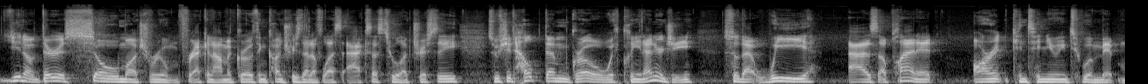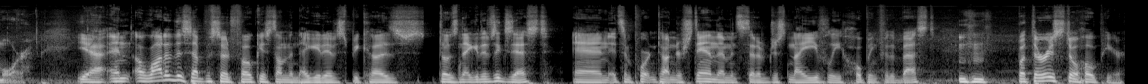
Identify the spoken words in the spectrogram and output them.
you know, there is so much room for economic growth in countries that have less access to electricity. So we should help them grow with clean energy so that we, as a planet, aren't continuing to emit more. Yeah, and a lot of this episode focused on the negatives because those negatives exist and it's important to understand them instead of just naively hoping for the best. Mm-hmm. But there is still hope here.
